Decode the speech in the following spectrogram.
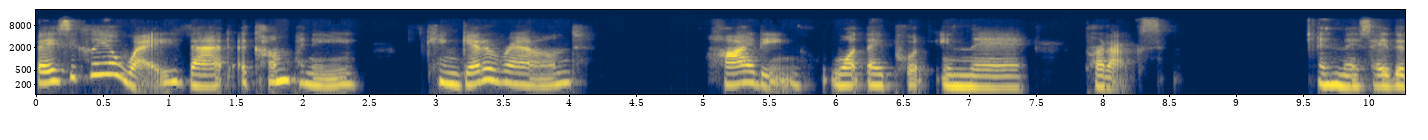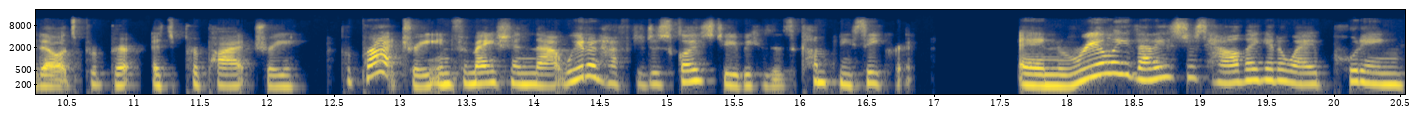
basically a way that a company can get around hiding what they put in their products and they say that oh it's it's proprietary proprietary information that we don't have to disclose to you because it's a company secret and really that is just how they get away putting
